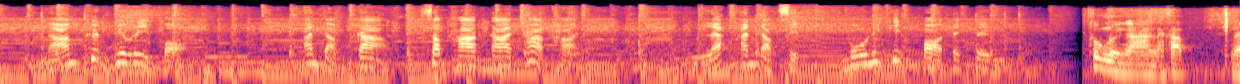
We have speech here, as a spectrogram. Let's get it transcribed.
8 น้ำขึ้นให้รีบบอก อันดับ 9 สภากาชาติไทย และอันดับ 10 มูลนิธิปอเต็กตึง ทุกหน่วยงานแหละครับ ใน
